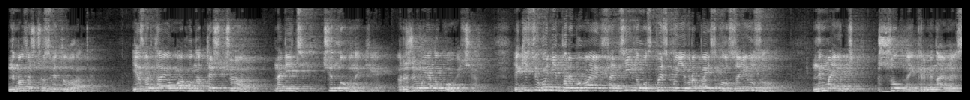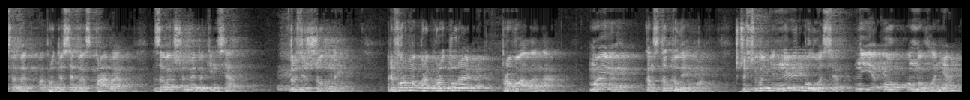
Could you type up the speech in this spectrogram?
Нема за що звітувати. Я звертаю увагу на те, що навіть чиновники режиму Януковича, які сьогодні перебувають в санкційному списку Європейського Союзу, не мають жодної кримінальної себе, проти себе справи, завершеної до кінця. Друзі, жодної. Реформа прокуратури провалена. Ми констатуємо, що сьогодні не відбулося ніякого оновлення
